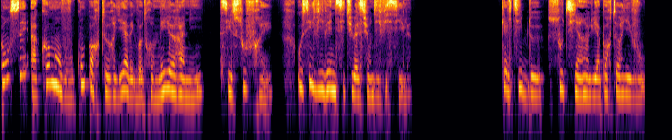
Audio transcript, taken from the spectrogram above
Pensez à comment vous vous comporteriez avec votre meilleur ami s'il souffrait ou s'il vivait une situation difficile. Quel type de soutien lui apporteriez-vous?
